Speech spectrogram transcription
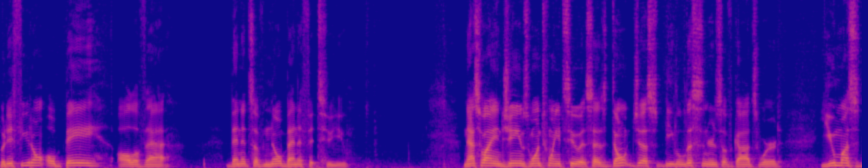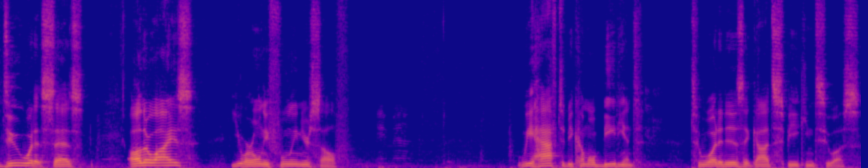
But if you don't obey all of that, then it's of no benefit to you. And that's why in James 1:22 it says, "Don't just be listeners of God's word. You must do what it says. Otherwise, you are only fooling yourself." Amen. We have to become obedient to what it is that God's speaking to us.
